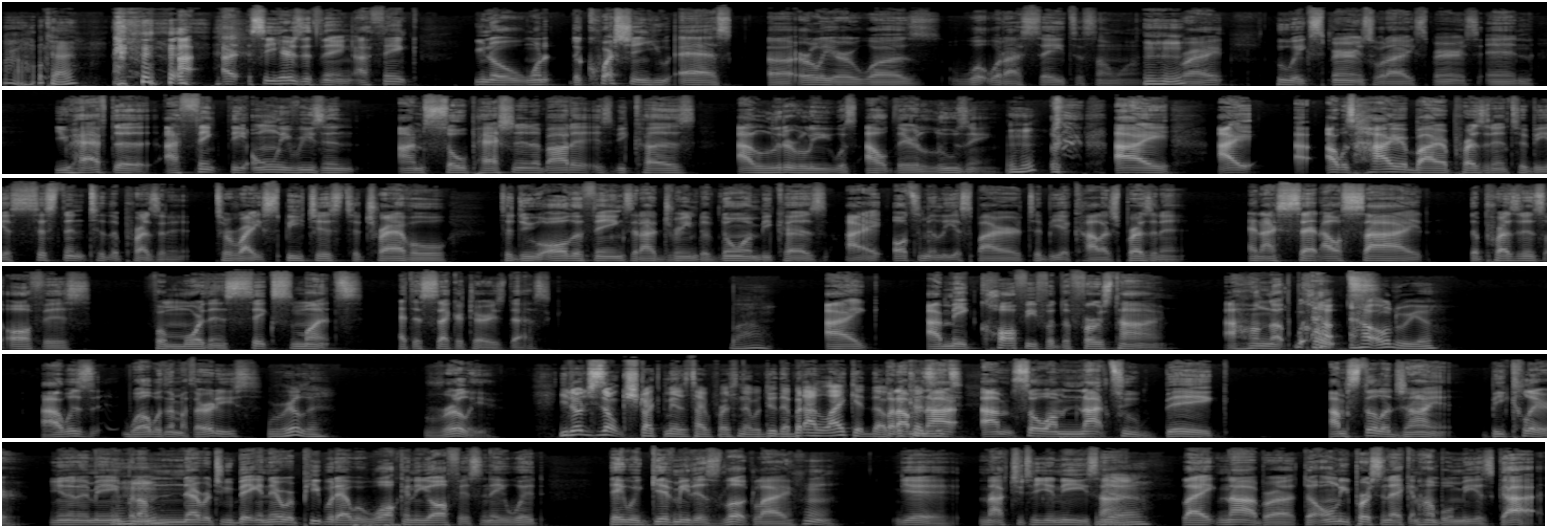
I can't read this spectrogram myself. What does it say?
Wow. Okay. I, I see. Here's the thing. I think you know one. The question you asked uh, earlier was, "What would I say to someone, Mhm. right, who experienced what I experienced?" And you have to. I think the only reason I'm so passionate about it is because I literally was out there losing. Mhm. I, I, I- was hired by a president to be assistant to the president, to write speeches, to travel, to do all the things that I dreamed of doing because I ultimately aspired to be a college president. And I sat outside the president's office for more than six months at the secretary's desk. wow. I I made coffee for the first time. I hung up Wh- How, coats. how old were you? I was well within my thirties. Really? Really. You don't just don't strike me as the type of person that would do that, but I like it though. but I'm not I'm so I'm not too big. I'm still a giant. Be clear. You know what I mean? But Mm-hmm. I'm never too big. And there were people that would walk in the office and they would they would give me this look like, hmm, yeah, knocked you to your knees, huh? Yeah. Like, nah, bruh, the only person that can humble me is God.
